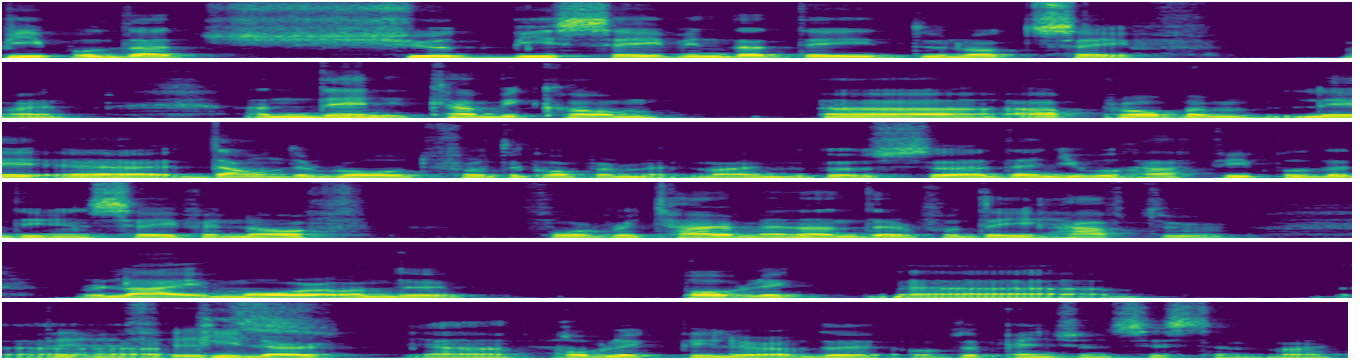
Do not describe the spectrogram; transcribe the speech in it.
people that should be saving that they do not save, right? And then it can become uh, a problem uh, down the road for the government, right? Because uh, then you will have people that didn't save enough for retirement, and therefore they have to rely more on the public uh, uh, pillar, yeah, public pillar of the of the pension system, right?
